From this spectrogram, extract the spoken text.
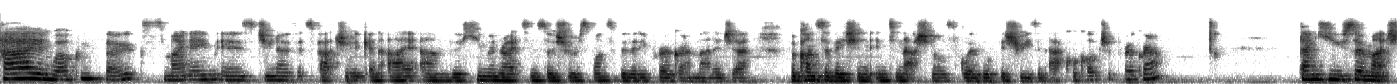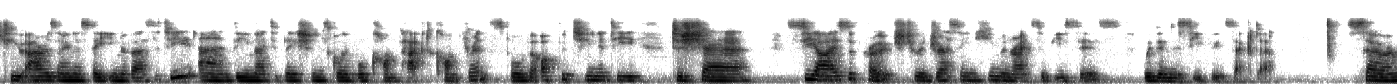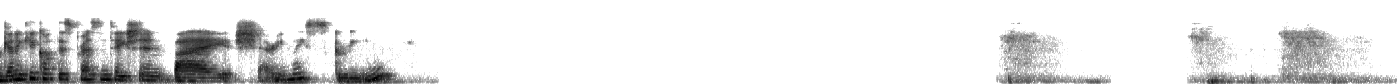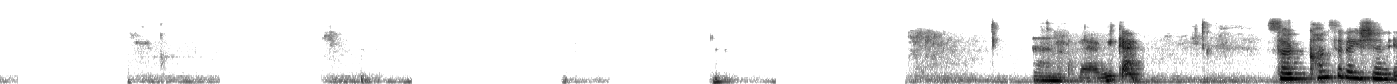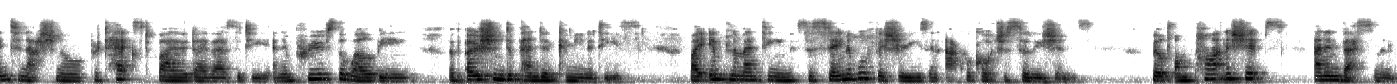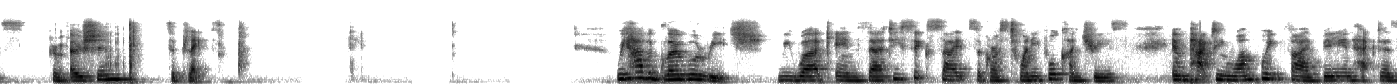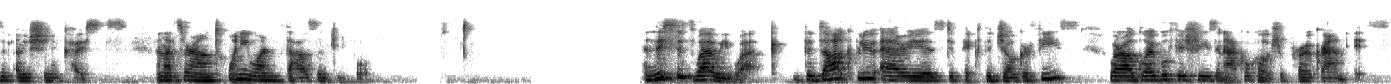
Hi and welcome folks. My name is Juno Fitzpatrick and I am the Human Rights and Social Responsibility Program Manager for Conservation International's Global Fisheries and Aquaculture Program. Thank you so much to Arizona State University and the United Nations Global Compact Conference for the opportunity to share CI's approach to addressing human rights abuses within the seafood sector. So I'm going to kick off this presentation by sharing my screen. And there we go. So Conservation International protects biodiversity and improves the well-being of ocean-dependent communities by implementing sustainable fisheries and aquaculture solutions built on partnerships and investments from ocean to plate. We have a global reach. We work in 36 sites across 24 countries impacting 1.5 billion hectares of ocean and coasts, and that's around 21,000 people. And this is where we work. The dark blue areas depict the geographies where our global fisheries and aquaculture program is.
